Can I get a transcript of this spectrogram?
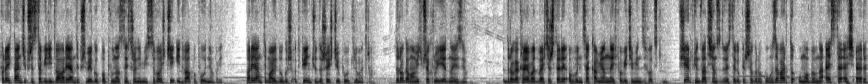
Projektanci przedstawili dwa warianty przebiegu po północnej stronie miejscowości i dwa po południowej. Warianty mają długość od 5 do 6,5 km. Droga ma mieć przekrój jednojezdniowy. Droga krajowa 24, obwodnica Kamionnej w powiecie międzychodzkim. W sierpniu 2021 roku zawarto umowę na STŚR,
